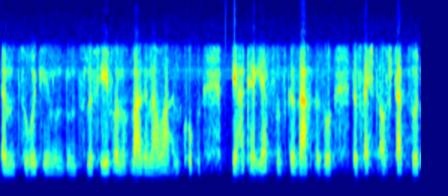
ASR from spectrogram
ähm, zurückgehen und uns Lefebvre nochmal genauer angucken, der hat ja erstens gesagt, also das Recht auf Stadt wird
